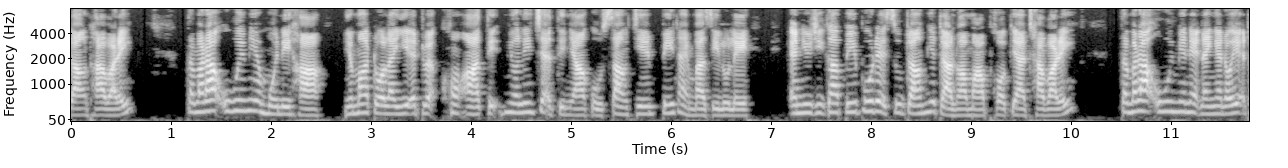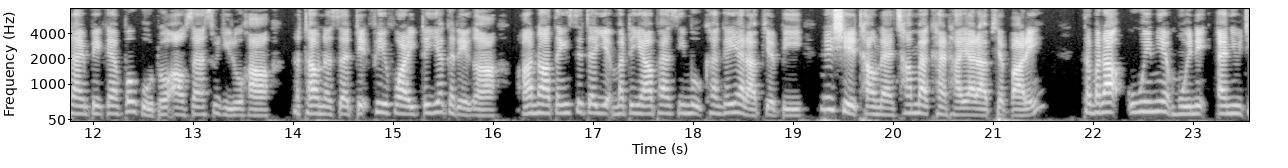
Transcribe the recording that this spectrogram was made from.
တောင်းထားပါတယ်။သမရဦးဝင်းမြင့်မွေးနေ့ဟာမြန်မာတော်လှန်ရေးအတွက်ခွန်အားသည့်မျှော်လင့်ချက်အသစ်များကိုစောင့်ကျဉ်ပေးနိုင်ပါစေလို့လည်း NUG ကပေးပို့တဲ့ဆုတောင်းမြတ်တာလွှာမှာဖော်ပြထားပါတယ်။သမရဦးဝင်းမြင့်နဲ့နိုင်ငံတော်ရဲ့အတိုင်းပေကံပုဂ္ဂိုလ်ဒေါ်အောင်ဆန်းစုကြည်တို့ဟာ2021ဖေဖော်ဝါရီတရက်ကတည်းကအာဏာသိမ်းစစ်တပ်ရဲ့မတရားဖမ်းဆီးမှုခံခဲ့ရတာဖြစ်ပြီးနှစ်ရှည်ထောင်ဒဏ်ချမှတ်ခံထားရတာဖြစ်ပါတယ်။ သမရဦးဝင်းမြင့်မွေးနေ့ NUG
